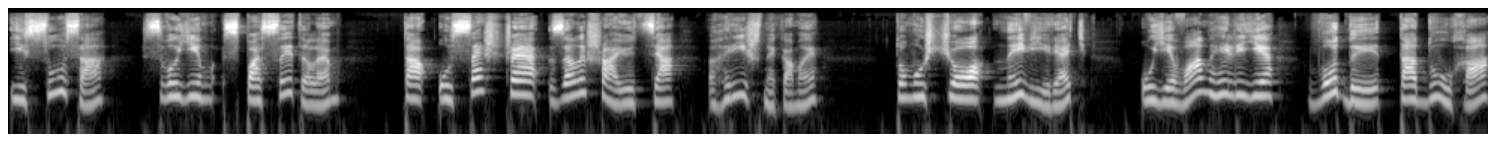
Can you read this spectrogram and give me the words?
Ісуса своїм Спасителем та усе ще залишаються грішниками, тому що не вірять у Євангеліє води та духа,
